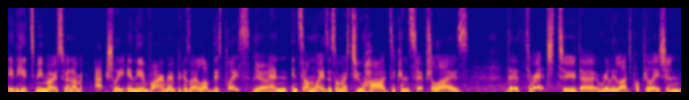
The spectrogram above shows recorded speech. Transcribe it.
it hits me most when I'm actually in the environment because I love this place. Yeah. And in some ways, it's almost too hard to conceptualize the threat to the really large population.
